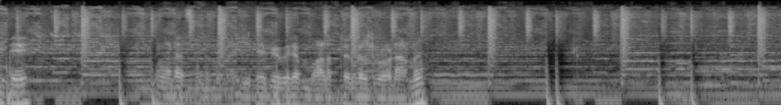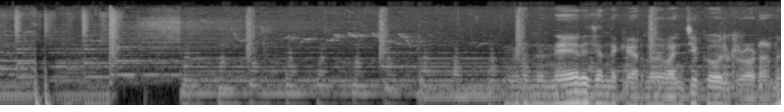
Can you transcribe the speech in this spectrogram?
ഇതേ ഞങ്ങളുടെ സ്ഥലമാണ്. വിവരം വളപ്പങ്കൽ റോഡാണ്. നേരെ ചെന്ന് കയറുന്നത് വഞ്ചിക്കോൽ റോഡാണ്.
